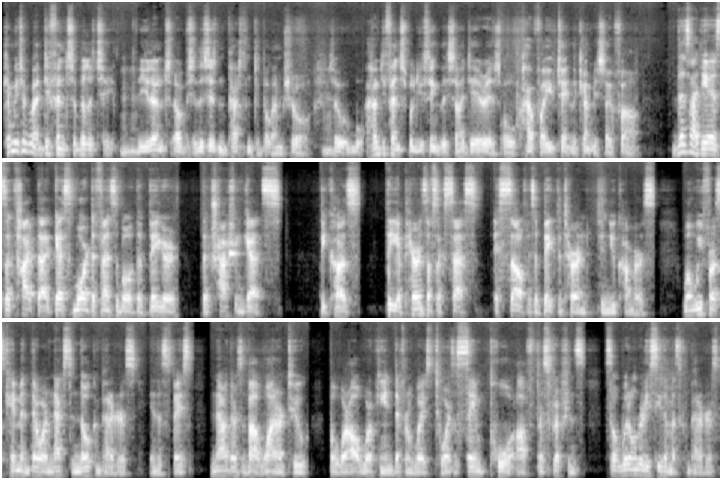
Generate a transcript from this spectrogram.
Can we talk about defensibility? Mm-hmm. You don't, obviously, this isn't patentable, I'm sure. Mm. So, how defensible do you think this idea is, or how far you've taken the company so far? This idea is the type that gets more defensible the bigger the traction gets, because the appearance of success itself is a big deterrent to newcomers. When we first came in, there were next to no competitors in the space. Now there's about one or two, but we're all working in different ways towards the same pool of prescriptions. So we don't really see them as competitors.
